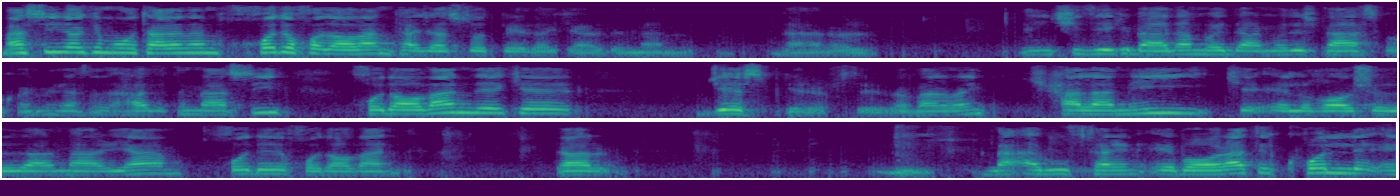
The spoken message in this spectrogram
مسیحی که معتقدن خود خداوند تجسد پیدا کرده من در حال این چیزی که بعدا باید در موردش بحث بکنیم. این اصلا حضرت مسیح خداونده که جسم گرفته و بنابراین کلمه ای که القا شده در مریم خود خداونده. در معروف ترین عبارت کل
